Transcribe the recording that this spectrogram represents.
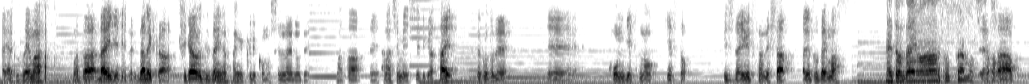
ありがとうございます。また来月、誰か違うデザイナーさんが来るかもしれないので、また、えー楽しみにしていてください。ということで、えー今月のゲスト、藤田優斗さんでした。ありがとうございます。ありがとうございますありがとうございまありがとうございました。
